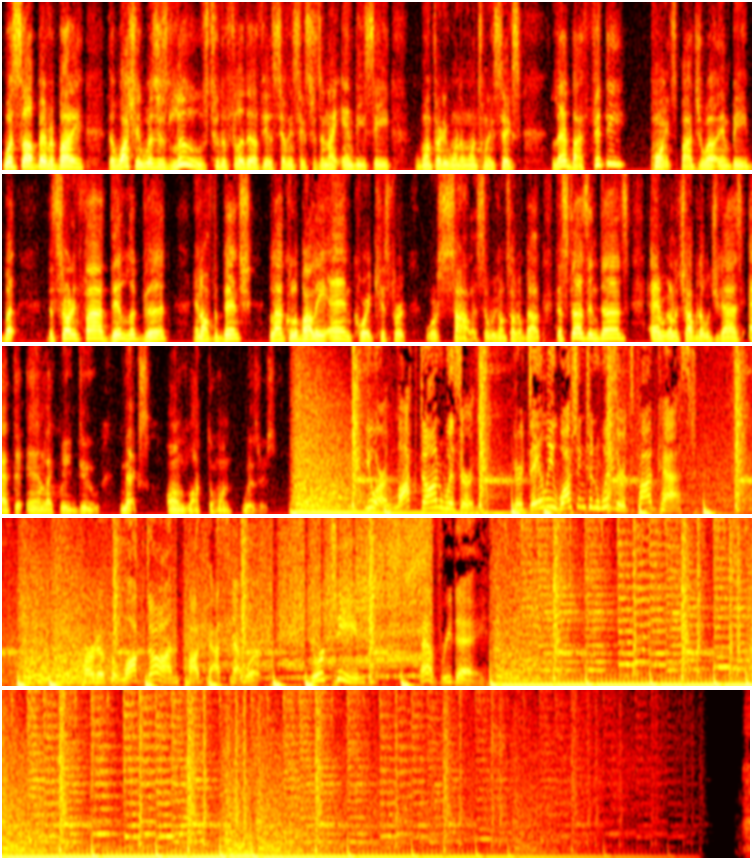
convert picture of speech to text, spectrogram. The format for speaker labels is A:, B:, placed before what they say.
A: What's up, everybody? The Washington Wizards lose to the Philadelphia 76ers tonight in DC, 131 and 126, led by 50 points by Joel Embiid. But the starting five did look good. And off the bench, Bilal Coulibaly and Corey Kispert were solid. So we're going to talk about the studs and duds, and we're going to chop it up with you guys at the end like we do. Next on Locked On Wizards.
B: You are Locked On Wizards, your daily Washington Wizards podcast part of the Locked On Podcast Network. Your team every day.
